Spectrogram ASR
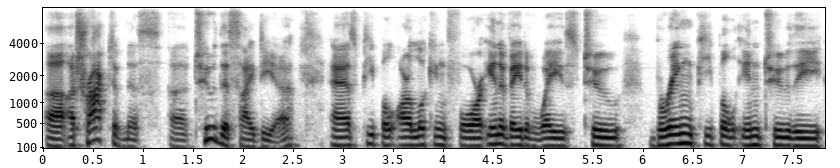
uh, attractiveness uh, to this idea as people are looking for innovative ways to bring people into the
